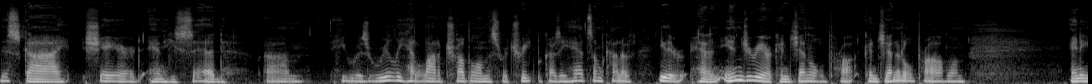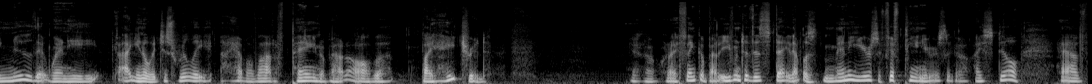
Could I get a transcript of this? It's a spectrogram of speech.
this guy shared, and he said um, he was really had a lot of trouble on this retreat because he had some kind of either had an injury or congenital pro- congenital problem, and he knew that when he, I, you know, it just really I have a lot of pain about all the by hatred. You know, when I think about it, even to this day, that was many years, 15 years ago. I still have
